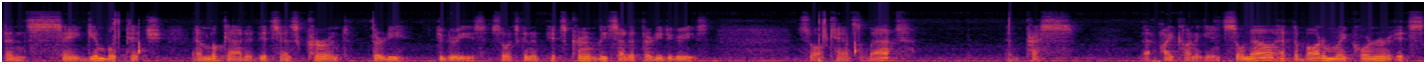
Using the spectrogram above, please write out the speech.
and say gimbal pitch and look at it, it says current 30 degrees. So it's going to it's currently set at 30 degrees. So I'll cancel that and press that icon again. So now at the bottom right corner, its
